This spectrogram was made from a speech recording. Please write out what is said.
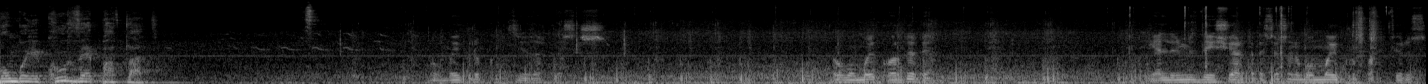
Bombayı kur ve patlat. Bombayı kurup atacağız arkadaşlar. O bombayı korudu da. Yerlerimiz değişiyor arkadaşlar. Sonra bombayı kurup atıyoruz.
